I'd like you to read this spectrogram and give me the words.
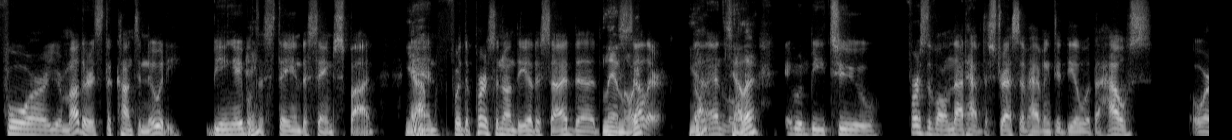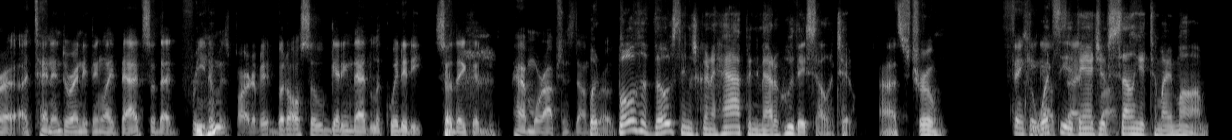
for your mother, it's the continuity being able Okay. to stay in the same spot. And for the person on the other side, the, the Landlord. seller, the Yeah. landlord, Seller. it would be to first of all not have the stress of having to deal with a house or a tenant or anything like that so that freedom Mm-hmm. is part of it but also getting that liquidity so they could have more options down the road both of those things are going to happen no matter who they sell it to. that's true So thinking what's the advantage of selling it to my mom?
